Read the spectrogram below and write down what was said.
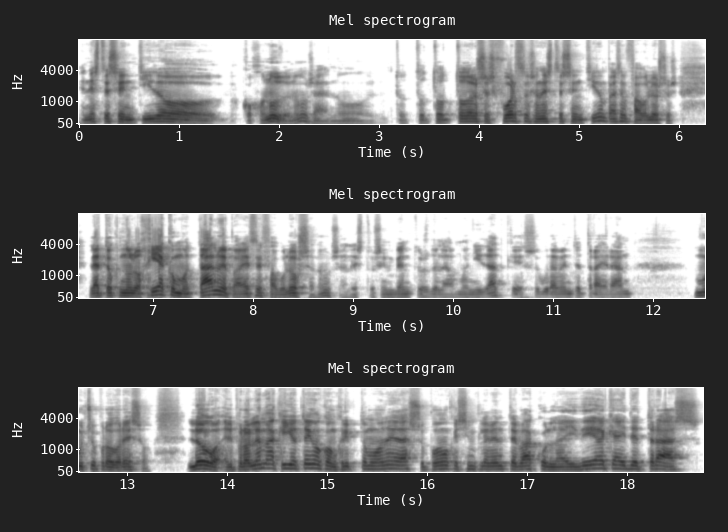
en este sentido cojonudo, ¿no? O sea, no, todos los esfuerzos en este sentido me parecen fabulosos. La tecnología como tal me parece fabulosa, ¿no? O sea, de estos inventos de la humanidad que seguramente traerán mucho progreso. Luego, el problema que yo tengo con criptomonedas, supongo que simplemente va con la idea que hay detrás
